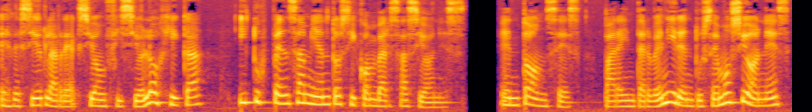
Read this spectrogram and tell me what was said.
es decir, la reacción fisiológica, y tus pensamientos y conversaciones. Entonces, para intervenir en tus emociones,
